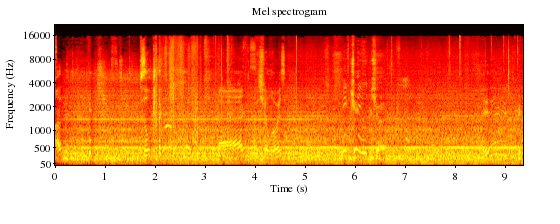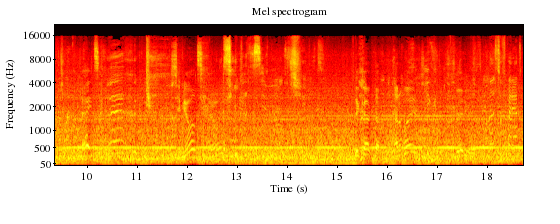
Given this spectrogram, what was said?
Ладно. Без алкоголя. Так, началось. Ничего, ничего. Эх, Яйца. Семен, Семен. Ты как там? Нормально? Горю. У нас все в порядке.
